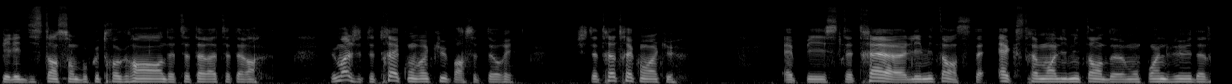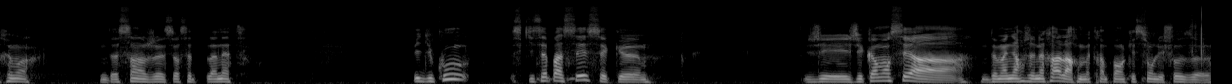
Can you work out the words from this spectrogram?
puis les distances sont beaucoup trop grandes, etc. etc. Puis moi j'étais très convaincu par cette théorie. J'étais très très convaincu. Et puis c'était très euh, limitant, c'était extrêmement limitant de mon point de vue d'être humain, de singe sur cette planète. Puis du coup, ce qui s'est passé, c'est que j'ai commencé à, de manière générale, à remettre un peu en question les choses, euh,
